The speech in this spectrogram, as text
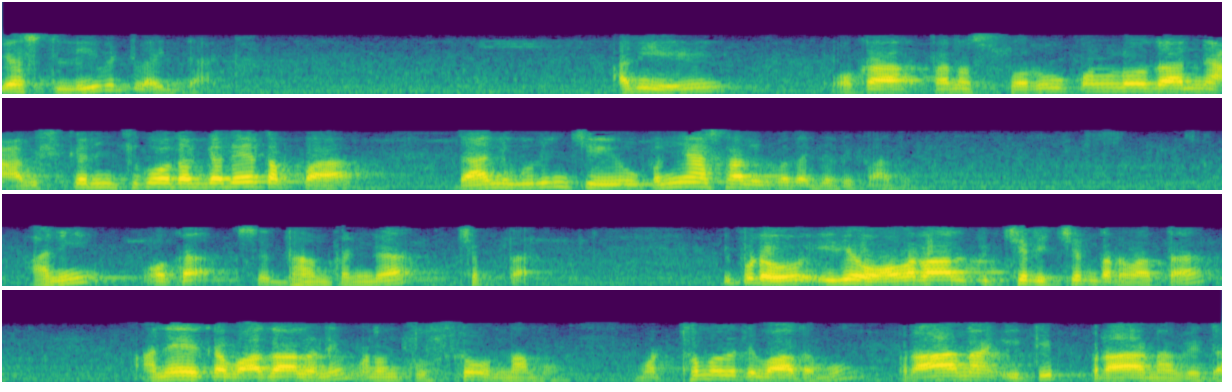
just leave it like that. అది ఒక తన స్వరూపంలో దాన్ని ఆవిష్కరించుకోదగ్గదే తప్ప దాని గురించి ఉపన్యాసాలు ఇవ్వదగ్గది కాదు అని ఒక సిద్ధాంతంగా చెప్తారు. ఇప్పుడు ఇది ఓవరాల్ పిక్చర్ ఇచ్చిన తర్వాత అనేక వాదాలని మనం చూస్తూ ఉన్నాము. మొట్టమొదటి వాదము ప్రాణ ఇది ప్రాణవిద.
